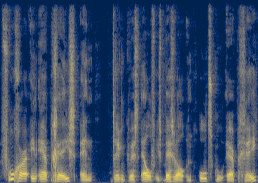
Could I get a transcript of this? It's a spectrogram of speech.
vroeger in RPG's, en Dragon Quest 11 is best wel een oldschool RPG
